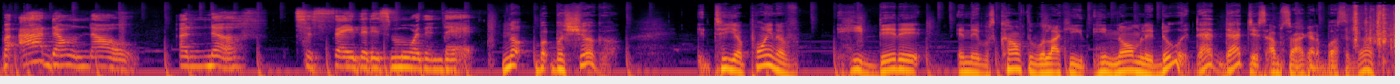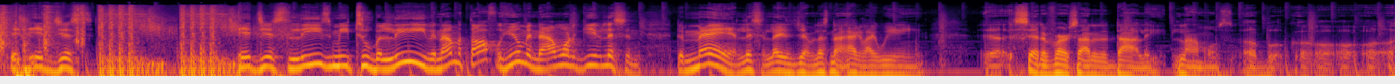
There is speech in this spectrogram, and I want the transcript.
but I don't know enough to say that it's more than that. no, but but sugar. To your point of he did it and it was comfortable like he he normally do it. That that just I'm sorry, I gotta bust a gun. It it just it just leads me to believe, and I'm a thoughtful human now. I want to give listen, the man, listen, ladies and gentlemen, let's not act like we ain't uh, said a verse out of the Dalai Lama's uh, book, or, or, or,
